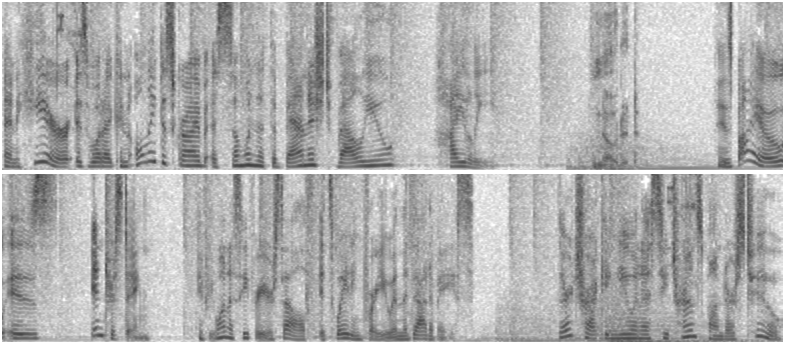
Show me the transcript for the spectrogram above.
And here is what I can only describe as someone that the Banished value highly. Noted. His bio is interesting. If you want to see for yourself, it's waiting for you in the database. They're tracking UNSC transponders too.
